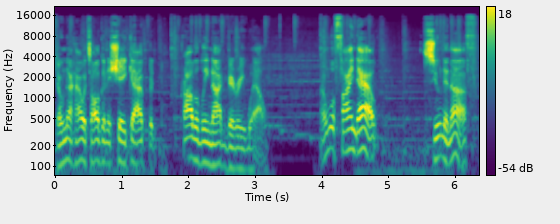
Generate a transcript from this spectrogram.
Don't know how it's all going to shake out, but probably not very well. And we'll find out soon enough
